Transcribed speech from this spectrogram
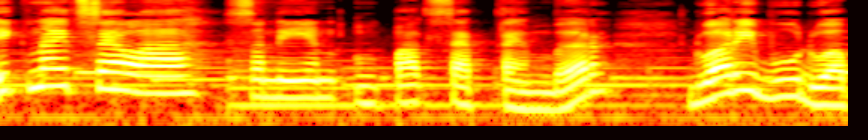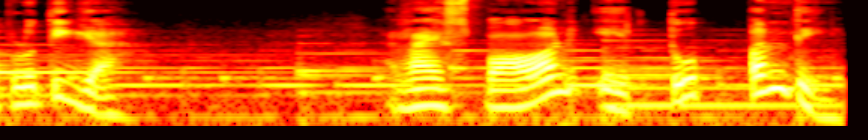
Ignite Sela, Senin 4 September 2023. Respon itu penting.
